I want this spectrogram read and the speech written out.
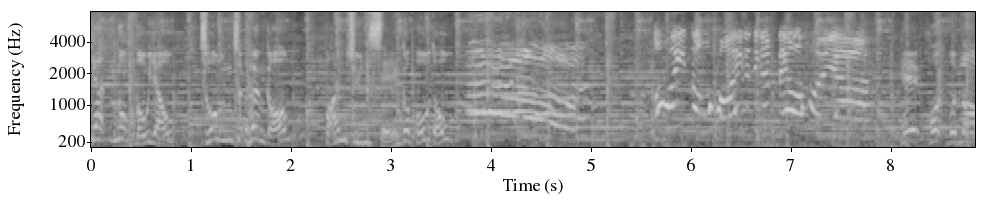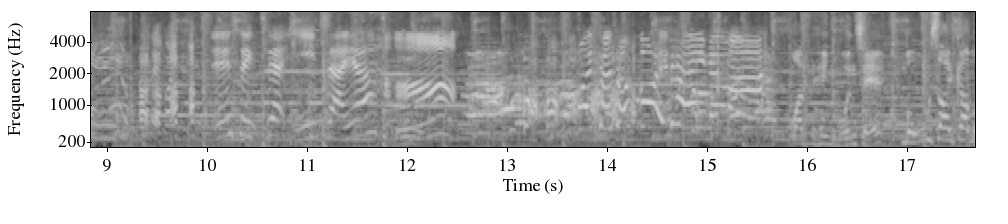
一屋老友衝出香港，反轉成個寶島。我可以渡海，嘅點解俾我去啊？吃喝玩乐，你食只耳仔啊？啊！我可唱首歌嚟聽㗎嘛！歡慶滿社，冇晒家務。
